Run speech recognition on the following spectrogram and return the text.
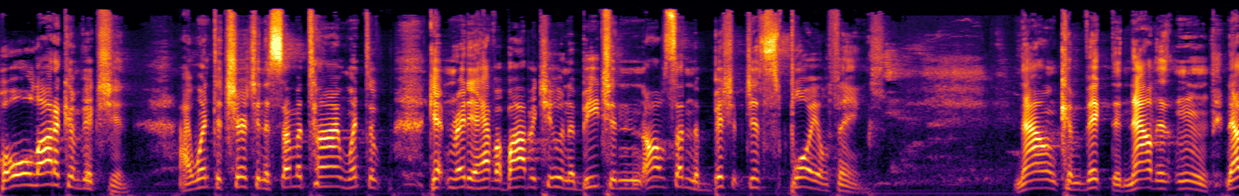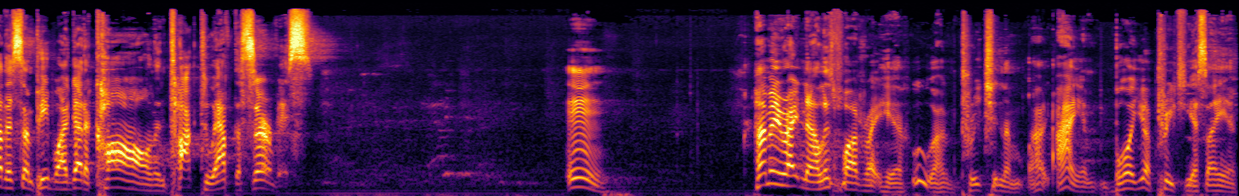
Whole lot of conviction. I went to church in the summertime, went to getting ready to have a barbecue on the beach, and all of a sudden the bishop just spoiled things. Now I'm convicted. Now there's, mm, now there's some people I got to call and talk to after service. Mm. How many right now? Let's pause right here. Ooh, I'm preaching. I'm, I, I am. Boy, you're preaching. Yes, I am.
